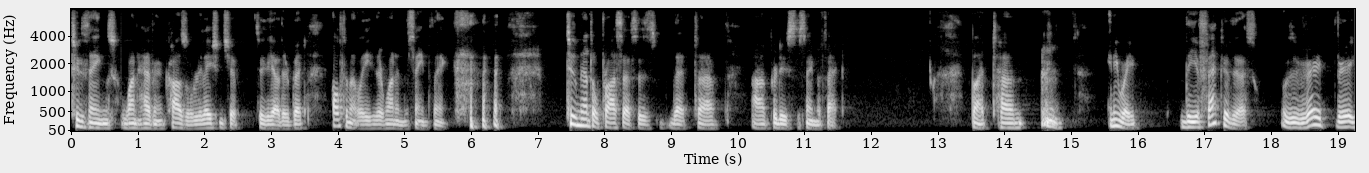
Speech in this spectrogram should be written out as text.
two things, one having a causal relationship to the other, but ultimately they're one and the same thing. two mental processes that uh, uh, produce the same effect. But um, anyway, the effect of this was a very, very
